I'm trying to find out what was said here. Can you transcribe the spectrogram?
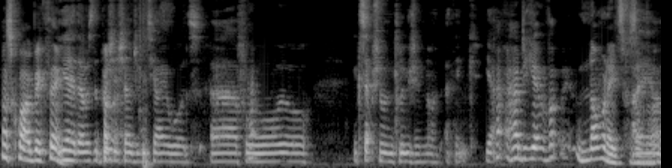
that's quite a big thing. Yeah, that was the British LGBTI Awards uh, for exceptional inclusion. I- I think. Yeah. How, how do you get vo- nominated for I, something like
